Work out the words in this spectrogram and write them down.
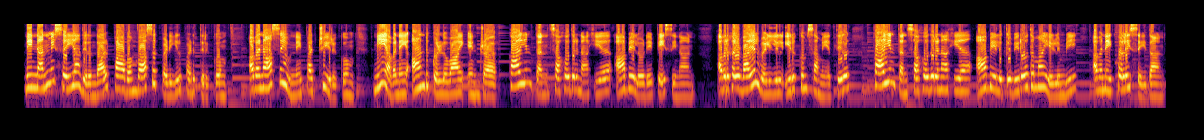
நீ நன்மை செய்யாதிருந்தால் பாவம் வாசற்படியில் படுத்திருக்கும். அவன் ஆசை உன்னை பற்றி இருக்கும் நீ அவனை ஆண்டு கொள்ளுவாய் என்றார். காயின் தன் சகோதரனாகிய ஆபேலோடே பேசினான். அவர்கள் வயல்வெளியில் இருக்கும் சமயத்தில் காயின் தன் சகோதரனாகிய ஆபேலுக்கு விரோதமாய் எழும்பி அவனை கொலை செய்தான்.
